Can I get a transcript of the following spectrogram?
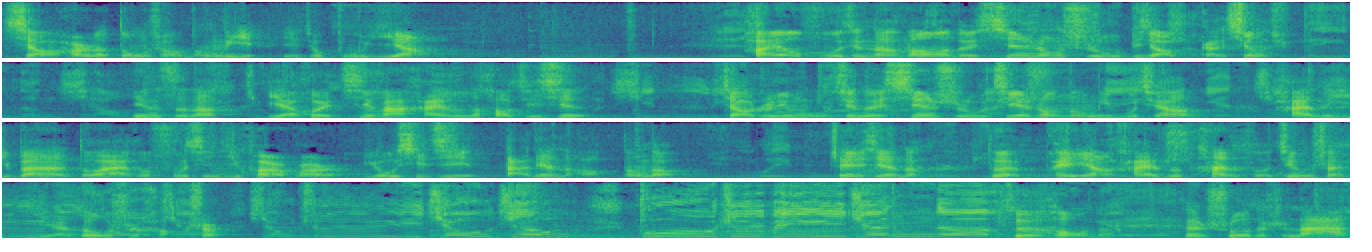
小孩的动手能力也就不一样了。还有父亲呢，往往对新生事物比较感兴趣。因此呢，也会激发孩子的好奇心，较之于母亲对新事物接受能力不强，孩子一般都爱和父亲一块玩游戏机、打电脑等等。这些呢，对培养孩子探索精神也都是好事儿。最后呢，咱说的是邋遢。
